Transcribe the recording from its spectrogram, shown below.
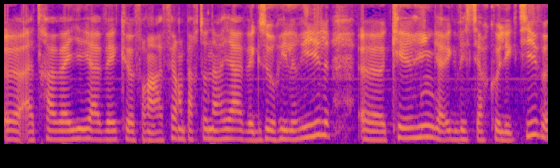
euh, a travaillé avec, enfin, a fait un partenariat avec The Real Real, Kering avec Vestiaire Collective.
